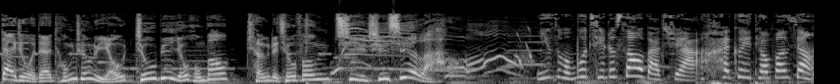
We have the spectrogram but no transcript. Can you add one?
带着我的同城旅游周边游红包，乘着秋风去吃蟹了。你怎么不骑着扫把去啊？还可以调方向。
